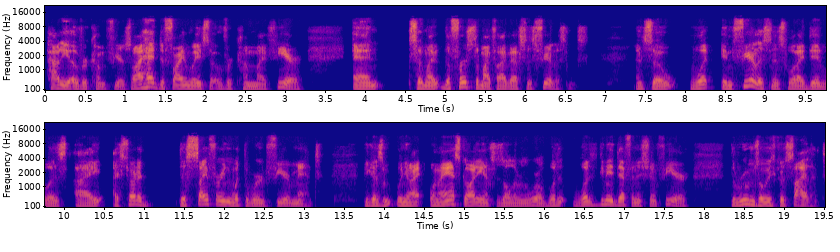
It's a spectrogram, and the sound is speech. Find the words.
how do you overcome fear? So I had to find ways to overcome my fear, and so my the first of my five F's is fearlessness. And so what in fearlessness, what I did was I I started deciphering what the word fear meant, because when you when I ask audiences all over the world, what what give me a definition of fear, the rooms always go silent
